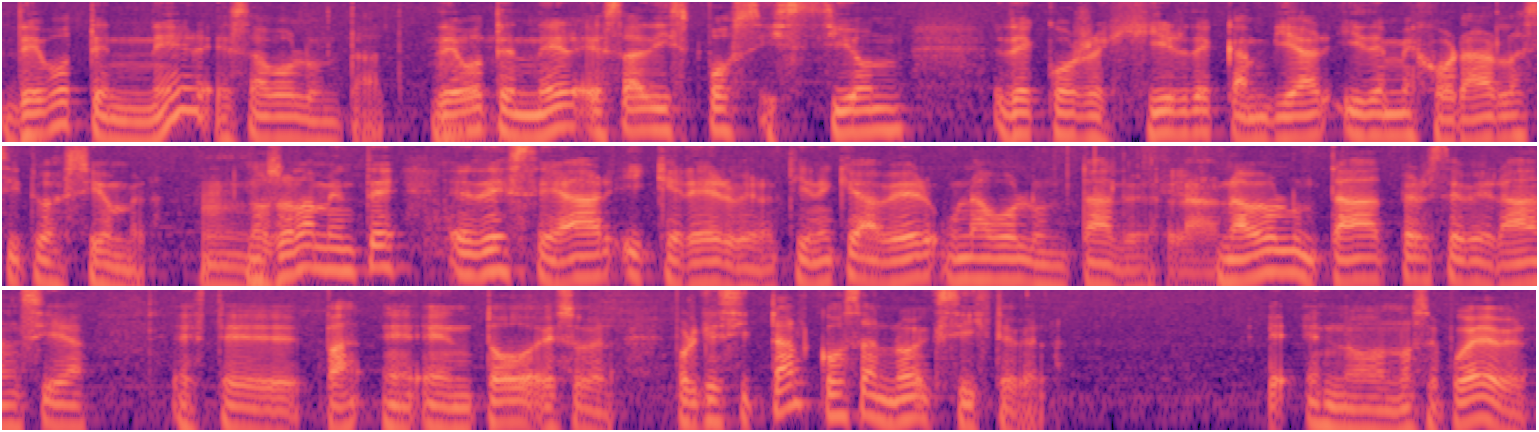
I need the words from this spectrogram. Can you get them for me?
debo tener esa voluntad, debo Mm. tener esa disposición de corregir, de cambiar y de mejorar la situación, ¿verdad? Mm. No solamente es desear y querer, ¿verdad? Tiene que haber una voluntad, ¿verdad? Claro. Una voluntad, perseverancia, este, pa- en, en todo eso, ¿verdad? Porque si tal cosa no existe, ¿verdad? Eh, eh, no, no se puede ver.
